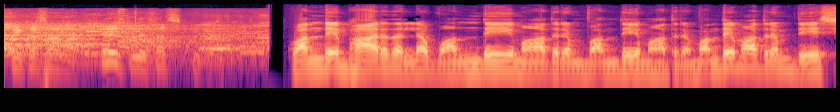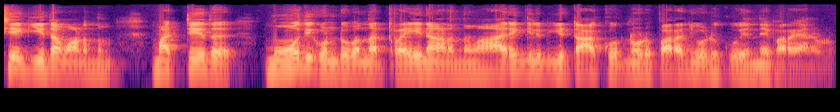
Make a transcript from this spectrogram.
स्पीकर साहब आ please please sir speaker Vande Bharat അല്ല വന്ദേ മാതരം വന്ദേ മാതരം വന്ദേ മാതരം ദേശീയ ഗീതമാണെന്നും മറ്റേത് മോദി കൊണ്ടുവന്ന ട്രെയിനാണെന്നും ആരെങ്കിലും ഈ ഠാക്കൂറിനോട് പറഞ്ഞു കൊടുക്കൂ എന്നേ പറയാനുള്ളൂ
